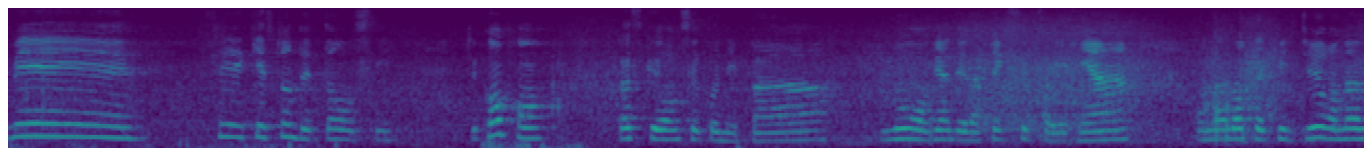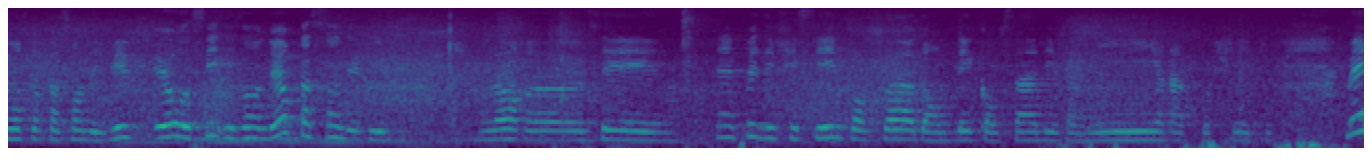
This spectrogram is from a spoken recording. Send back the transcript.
Mais c'est question de temps aussi. Tu comprends? Parce qu'on ne se connaît pas. Nous, on vient de l'Afrique subsaharienne. On a notre culture, on a notre façon de vivre. Eux aussi, ils ont leur façon de vivre. Alors, euh, c'est un peu difficile qu'on soit d'emblée comme ça, des amis, rapprochés et tout. Mais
